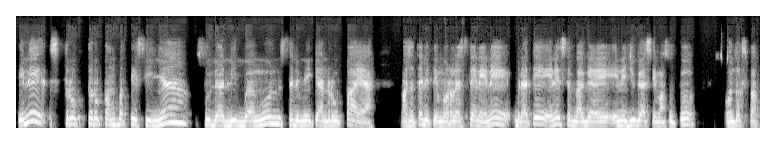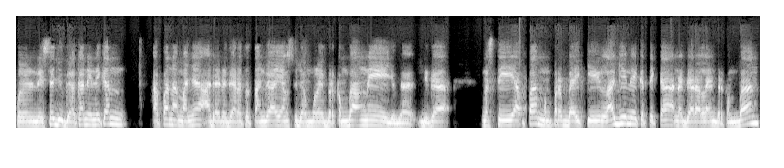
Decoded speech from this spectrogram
Ini struktur kompetisinya sudah dibangun sedemikian rupa ya. Maksudnya di Timor Leste ini, ini berarti ini sebagai ini juga sih maksudku untuk sepak bola Indonesia juga kan ini kan apa namanya ada negara tetangga yang sudah mulai berkembang nih juga juga mesti apa memperbaiki lagi nih ketika negara lain berkembang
